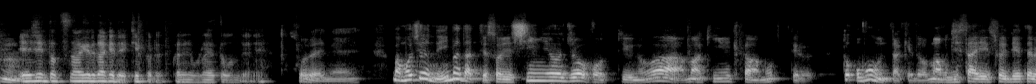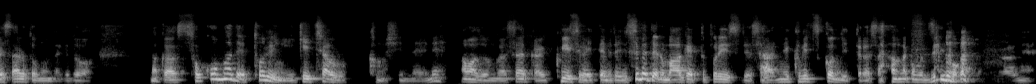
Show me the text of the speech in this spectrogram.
うんエージェントつなげるだけで結構ねお金もらえると思うんだよね。そうだよね。まあもちろんね、今だってそういう信用情報っていうのは、まあ金融機関は持ってると思うんだけど、まあ実際そういうデータベースあると思うんだけど、なんかそこまで取りに行けちゃうかもしれないね。アマゾンがさ、クリスが言ったみたいに全てのマーケットプレイスでさ、ね、首突っ込んでいったらさ、なんかもう全部分かってるからね。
